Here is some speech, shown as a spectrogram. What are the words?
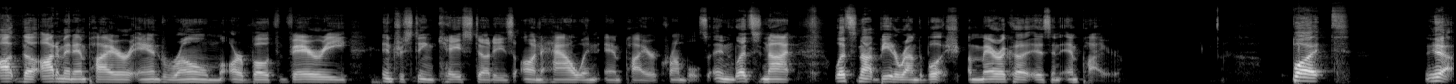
uh, the Ottoman Empire and Rome are both very interesting case studies on how an empire crumbles. And let's not let's not beat around the bush. America is an empire. But yeah,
